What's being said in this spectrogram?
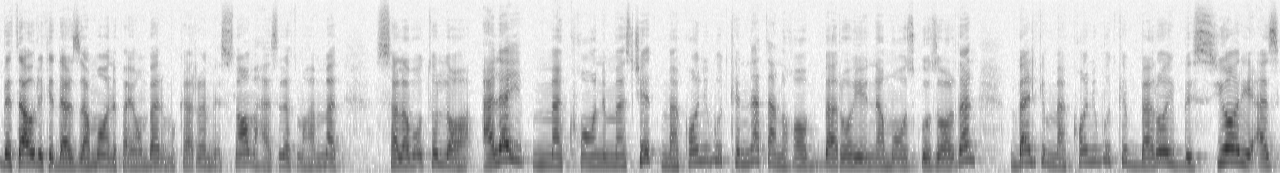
به طوری که در زمان پیامبر مکرم اسلام حضرت محمد صلوات الله علیه مکان مسجد مکانی بود که نه تنها برای نماز گذاردن بلکه مکانی بود که برای بسیاری از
